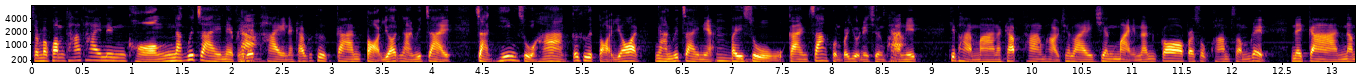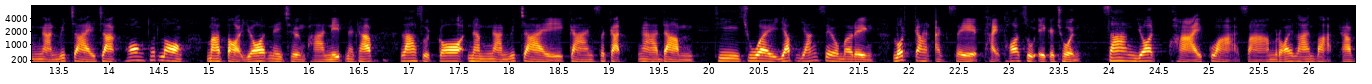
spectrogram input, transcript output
สำหรับความท้าทายหนึ่งของนักวิจัยในประเทศค่ะไทยนะครับก็คือการต่อยอดงานวิจัย จากหิ้งสู่ห้าง ก็คือต่อยอดงานวิจัยเนี่ยอืมไปสู่การสร้างผลประโยชน์ในเชิงพาณิชย์ที่ผ่านมานะครับทางมหาวิทยาลัยเชียงใหม่นั้นก็ประสบความสำเร็จในการนำงานวิจัยจากห้องทดลองมาต่อยอดในเชิงพาณิชย์นะครับล่าสุดก็นำงานวิจัยการสกัดงาดำที่ช่วยยับยั้งเซลล์มะเร็ง ลดการอักเสบถ่ายทอดสู่เอกชน สร้างยอดขายกว่า 300 ล้านบาทครับ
